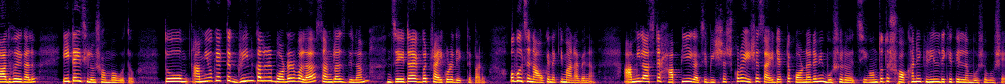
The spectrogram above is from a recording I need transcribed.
বাদ হয়ে গেল। এটাই ছিল সম্ভবত। তো আমি ওকে একটা গ্রিন কালারের বর্ডারওয়ালা সানগ্লাস দিলাম, যে এটা একবার ট্রাই করে দেখতে পারো। ও বলছে, না, ওকে নাকি মানাবে না। আমি লাস্টে হাঁপিয়ে গেছি, বিশ্বাস করো, এসে সাইডে একটা কর্নারে আমি বসে রয়েছি। অন্তত শখানেক রিল দেখে ফেললাম বসে বসে।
